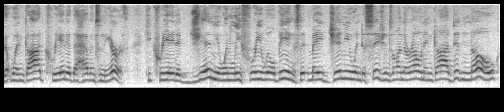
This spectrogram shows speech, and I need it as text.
that when God created the heavens and the earth, he created genuinely free will beings that made genuine decisions on their own, and God didn't know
